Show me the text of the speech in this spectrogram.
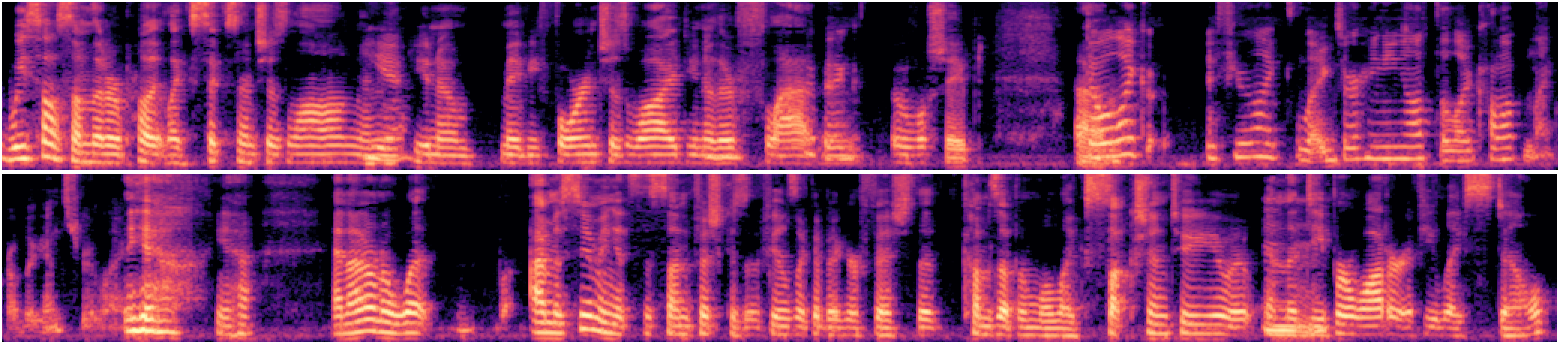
we saw some that are probably like six inches long and Yeah. you know maybe four inches wide you know they're flat They're and oval shaped they'll Um, like if your like legs are hanging off they'll like come up and like rub against your leg. Yeah, yeah. And I don't know what I'm assuming it's the sunfish because it feels like a bigger fish that comes up and will like suction to you in the Mhm. deeper water if you lay still.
